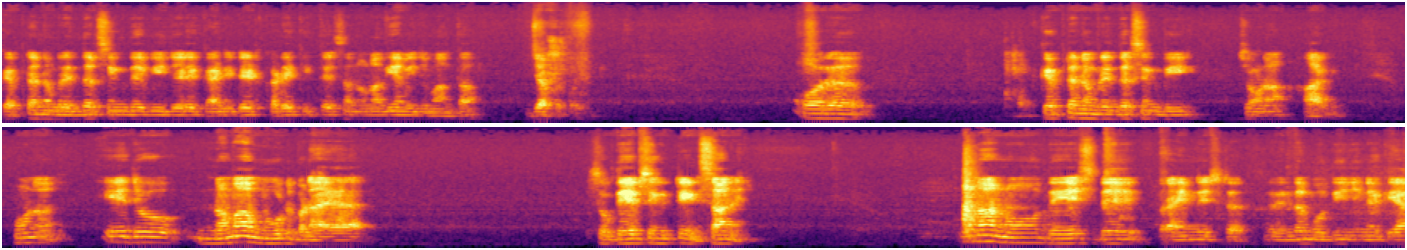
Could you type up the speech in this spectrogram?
ਕੈਪਟਨ ਅਮਰਿੰਦਰ ਸਿੰਘ ਦੇ ਵੀ ਜਿਹੜੇ ਕੈਂਡੀਡੇਟ ਖੜੇ ਕੀਤੇ ਸਨ, ਉਹਨਾਂ ਦੀਆਂ ਵੀ ਜਮਾਨਤਾਂ ਜ਼ਬਤ ਹੋਈਆਂ ਔਰ ਕੈਪਟਨ ਅਮਰਿੰਦਰ ਸਿੰਘ ਵੀ ਚੋਣਾਂ ਹਾਰ ਗਏ। ਹੁਣ ਇਹ ਜੋ ਨਵਾਂ ਮੂਡ ਬਣਾਇਆ ਸੁਖਦੇਵ ਸਿੰਘ ਢੀਂਡਸਾ ਨੇ। ਉਹਨਾਂ ਨੂੰ ਦੇਸ਼ ਦੇ ਪ੍ਰਾਈਮ ਮਿਨਿਸਟਰ ਨਰਿੰਦਰ ਮੋਦੀ ਜੀ ਨੇ ਕਿਹਾ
